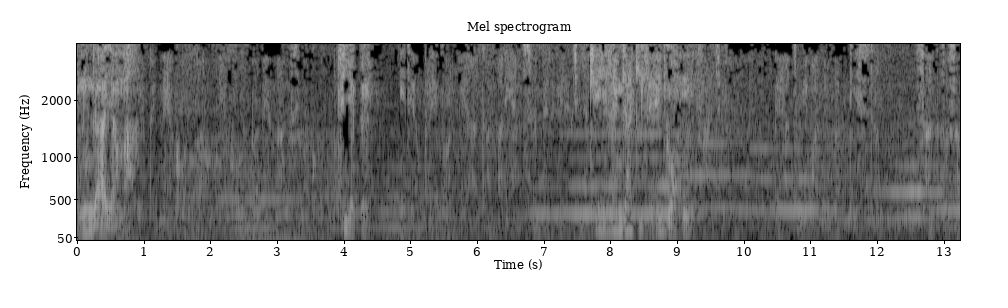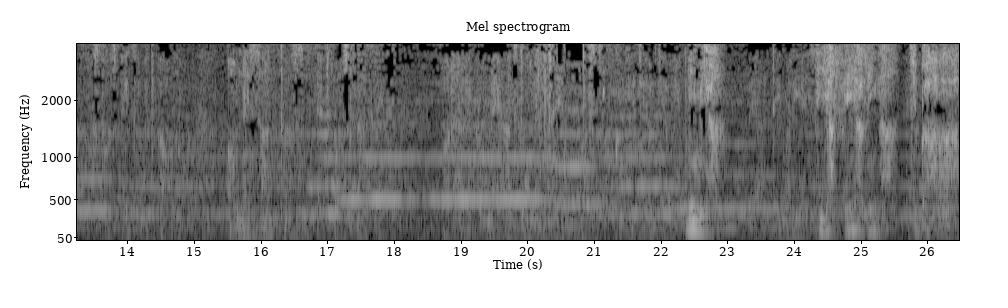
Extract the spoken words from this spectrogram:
Nunga ayama. Tiepe. Gilego beatum Ioannem Baptista, sanctos apostolus Peter et Paulo, omnes sanctos et vos fratres, orare pro me ad Domini Deum nostro, confiteor Deum Mimia. Beate Maria Pia fea lina. Jibaha.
